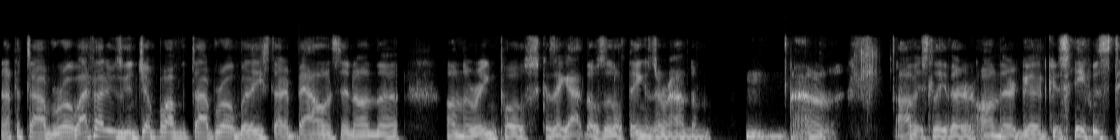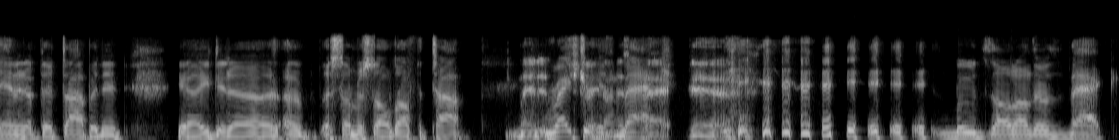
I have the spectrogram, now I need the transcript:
not the top rope. I thought he was gonna jump off the top rope, but he started balancing on the on the ring post because they got those little things around them. Mm-hmm. I don't know. Obviously, they're on there good because he was standing up there top, and then yeah, he did a, a, a somersault off the top landed right straight his on his back. back. Yeah. Moonsault on his back.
